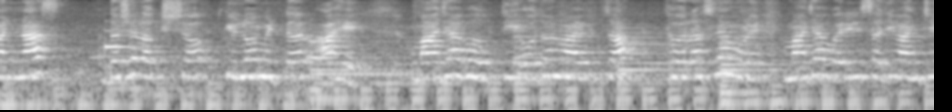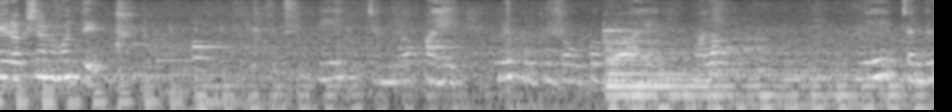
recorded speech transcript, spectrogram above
पन्नास दशलक्ष किलोमीटर आहे. माझ्या भोवती ओझोन वायूचा थर असल्यामुळे माझ्यावरील सजीवांचे रक्षण होते. मी चंद्र आहे. मी पृथ्वीचा उपग्रह आहे. मला मी चंद्र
